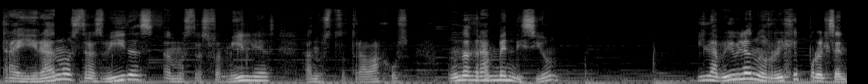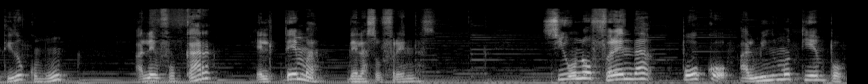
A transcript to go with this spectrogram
traerá a nuestras vidas, a nuestras familias, a nuestros trabajos, una gran bendición. Y la Biblia nos rige por el sentido común al enfocar el tema de las ofrendas. Si uno ofrenda poco al mismo tiempo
